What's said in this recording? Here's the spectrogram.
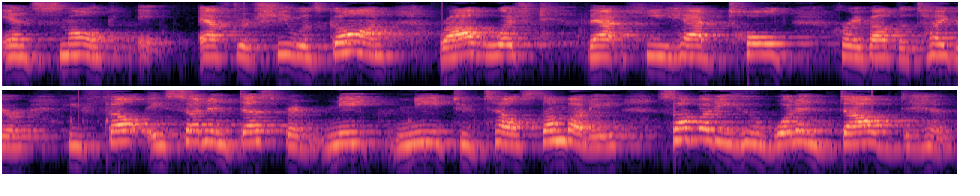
and smoke. After she was gone, Rob wished that he had told her about the tiger. He felt a sudden desperate need, need to tell somebody, somebody who wouldn't doubt him,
